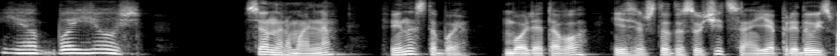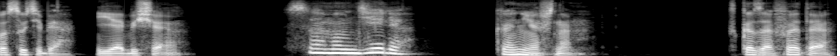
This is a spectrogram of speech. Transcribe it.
Я боюсь. Все нормально. Фина с тобой. Более того, если что-то случится, я приду и спасу тебя. Я обещаю. В самом деле? Конечно. Сказав это,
